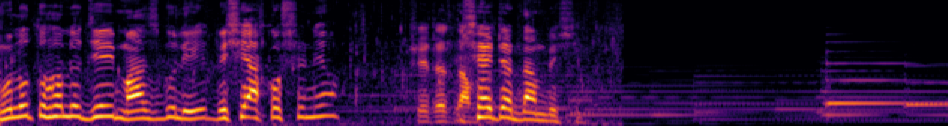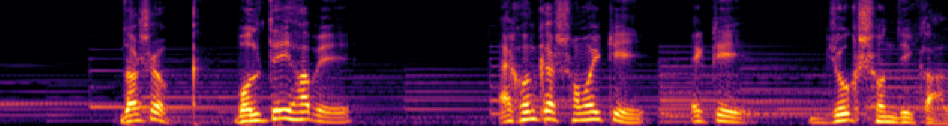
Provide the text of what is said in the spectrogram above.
মূলত হলো যে মাছগুলি বেশি আকর্ষণীয় সেটার দাম সেটার দাম বেশি। দর্শক বলতেই হবে এখনকার সময়টি একটি যুগ সন্ধিকাল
